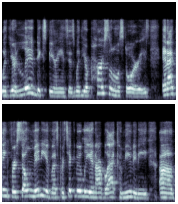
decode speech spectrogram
with your lived experiences, with your personal stories. And I think for so many of us, particularly in our Black community, um,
